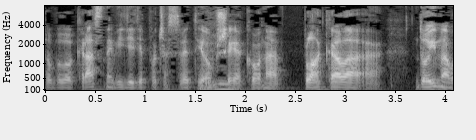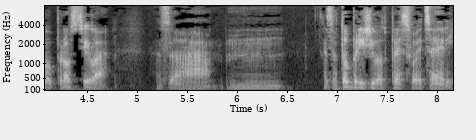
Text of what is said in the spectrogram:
to bolo krásne vidieť počas Svetej mm-hmm. Omše, ako ona plakala a dojímavo prosila za, mm, za dobrý život pre svoje céry,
